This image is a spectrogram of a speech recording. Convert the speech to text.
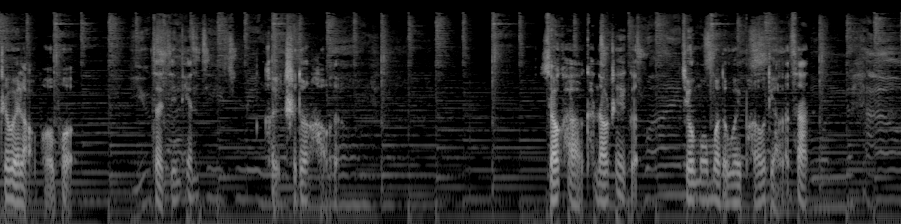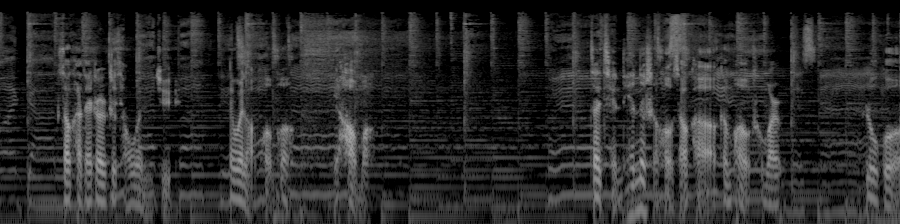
这位老婆婆在今天可以吃顿好的。小卡看到这个，就默默的为朋友点了赞。小卡在这儿只想问一句：那位老婆婆，你好吗？在前天的时候，小卡跟朋友出门，路过。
